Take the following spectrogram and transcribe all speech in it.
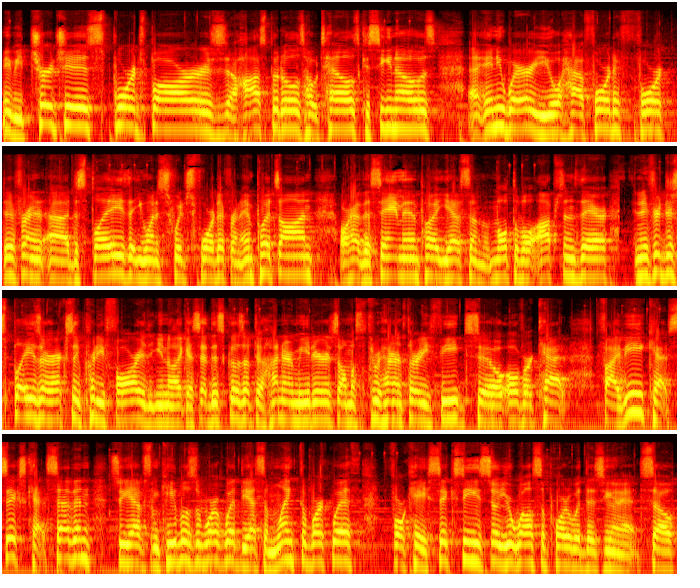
maybe churches, sports bars, hospitals, hotels, casinos, uh, anywhere you'll have four, to four four different uh, displays that you want to switch four different inputs on or have the same input. You have some multiple options there. And if your displays are actually pretty far, you know, like I said, this goes up to 100 meters, almost 330 feet. So over Cat 5e, Cat 6, Cat 7. So you have some cables to work with. You have some length to work with, 4K 60. So you're well supported with this unit. So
